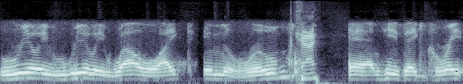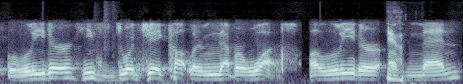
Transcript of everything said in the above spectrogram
really, really well liked in the room. Okay and he's a great leader. He's what Jay Cutler never was a leader yeah. of men.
